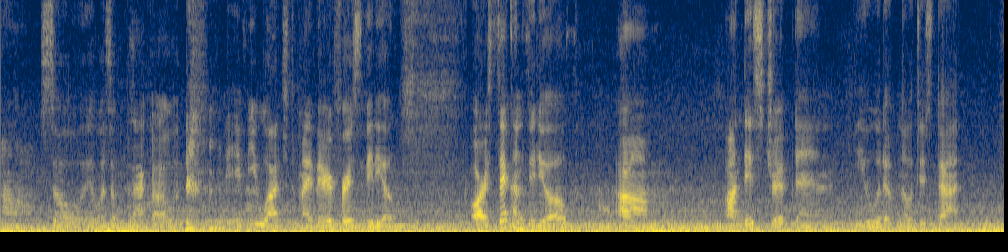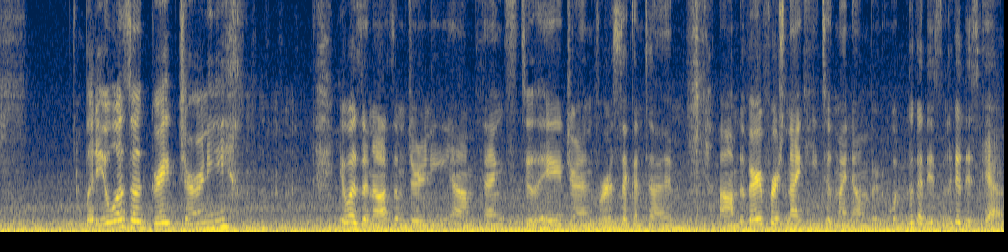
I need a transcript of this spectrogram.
Um, so it was a blackout. if you watched my very first video or second video of um, on this trip, then you would have noticed that but it was a great journey. it was an awesome journey. Um, thanks to Adrian for a second time. Um, the very first night he took my number. Look at this. Look at this cab.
